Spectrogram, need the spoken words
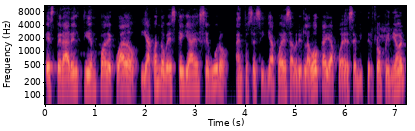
esperar el tiempo adecuado y ya cuando ves que ya es seguro, ah, entonces sí, ya puedes abrir la boca, ya puedes emitir tu opinión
